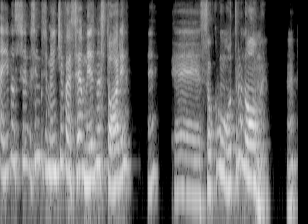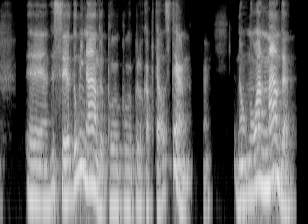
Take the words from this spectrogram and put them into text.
aí você simplesmente vai ser a mesma história, né, é, só com outro nome, né, é, de ser dominado por, por, pelo capital externo. Né. Não, não há nada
